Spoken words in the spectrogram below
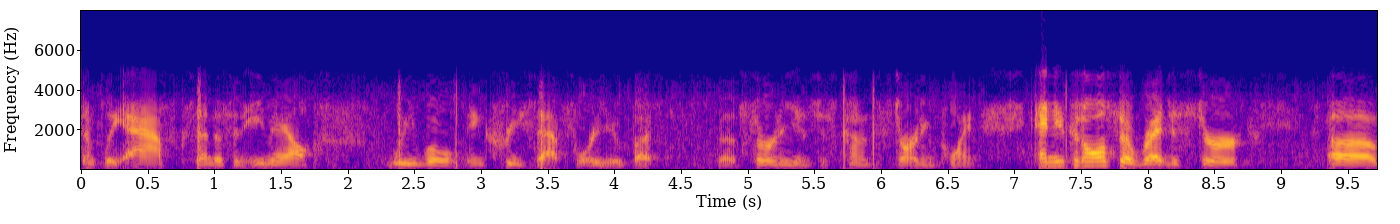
simply ask, send us an email, we will increase that for you. But the 30 is just kind of the starting point. And you can also register uh,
